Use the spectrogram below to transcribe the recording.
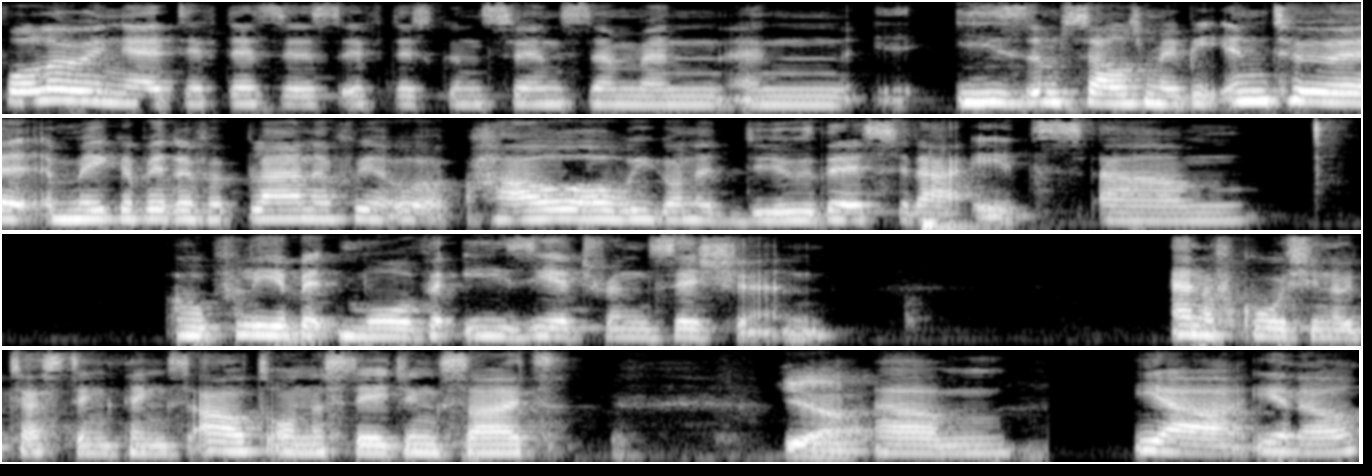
following it if this is if this concerns them and and ease themselves maybe into it and make a bit of a plan of you know how are we going to do this so that it's um hopefully a bit more of an easier transition and of course, you know, testing things out on the staging site. Yeah. Um, yeah, you know,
